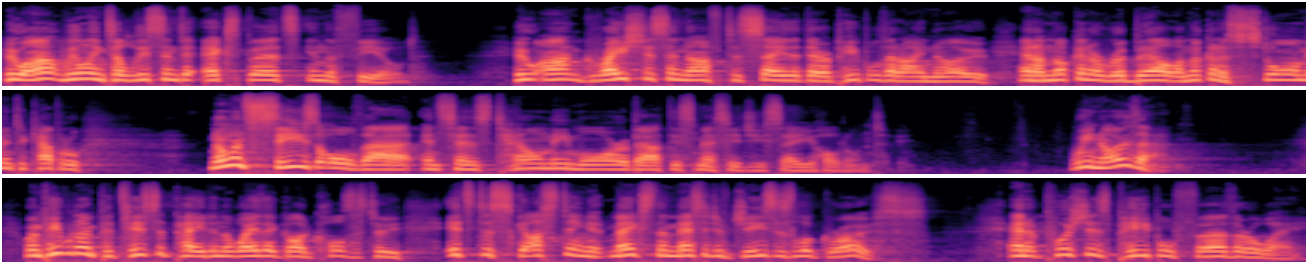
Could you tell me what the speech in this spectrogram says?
who aren't willing to listen to experts in the field, who aren't gracious enough to say that there are people that I know and I'm not going to rebel, I'm not going to storm into Capitol. No one sees all that and says, Tell me more about this message you say you hold on to. We know that. When people don't participate in the way that God calls us to, it's disgusting. It makes the message of Jesus look gross and it pushes people further away.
